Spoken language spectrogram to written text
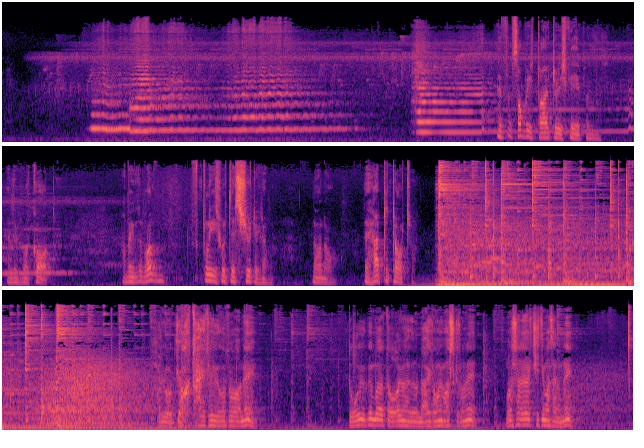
If somebody tried to escape and, and they were caught, I mean, the one police was just shooting them. No, no. They had to torture. それを虐待ということはねどういう現場だったか分かりませんけどないと思いますけどね私は聞いてませんよね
